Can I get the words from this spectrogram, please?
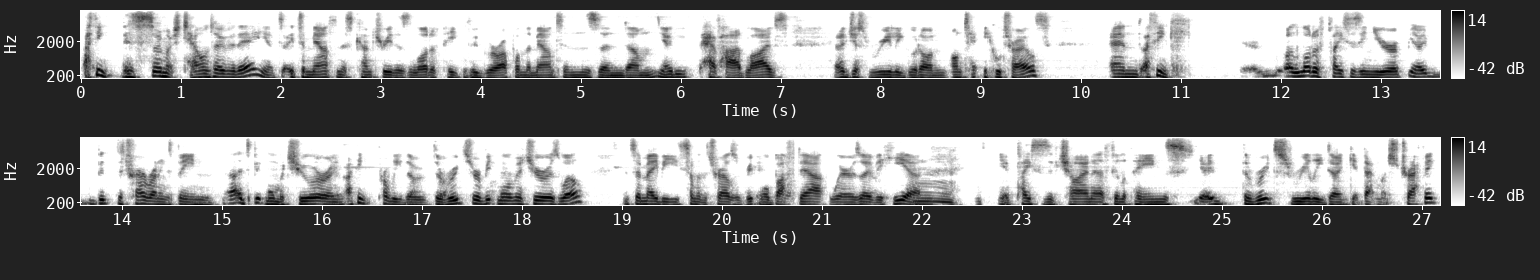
I think there's so much talent over there. You know, it's, it's a mountainous country. There's a lot of people who grew up on the mountains and um, you know have hard lives and are just really good on on technical trails. And I think a lot of places in Europe, you know, the, trail running's been uh, it's a bit more mature, and I think probably the the routes are a bit more mature as well. And so maybe some of the trails are a bit more buffed out, whereas over here, mm. you know, places of China, Philippines, you know, the routes really don't get that much traffic,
